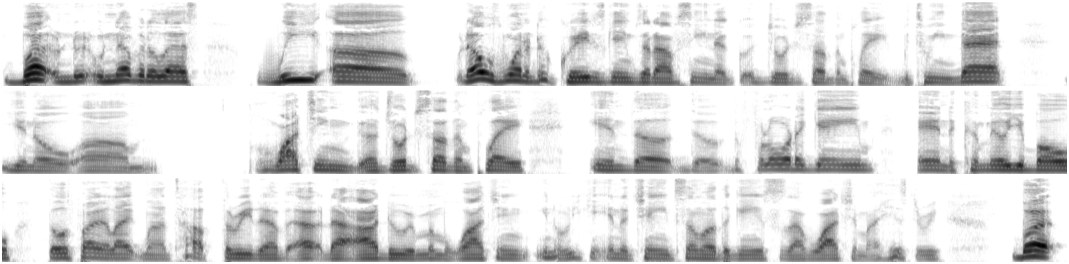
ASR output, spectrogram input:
But nevertheless, we uh that was one of the greatest games that I've seen that Georgia Southern played. Between that, you know, um, watching uh, Georgia Southern play in the, the the Florida game and the Camellia Bowl, those probably like my top three that, I've, that I do remember watching. You know, you can interchange some other games because I've watched in my history, but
